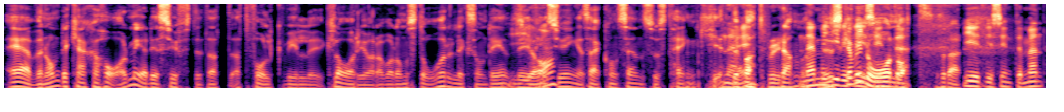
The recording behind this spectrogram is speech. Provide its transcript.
Även om det kanske har med det syftet att, att folk vill klargöra var de står. Liksom. Det, det Ja. finns ju ingen så här konsensustänk i ett Nej. debattprogram. Nej, men nu ska vi nå inte. något. Sådär. Givetvis inte, men,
